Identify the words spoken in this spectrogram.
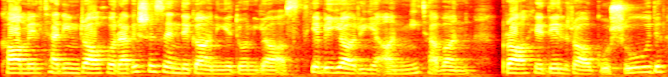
کامل ترین راه و روش زندگانی دنیاست که به یاری آن می‌توان راه دل را گشود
